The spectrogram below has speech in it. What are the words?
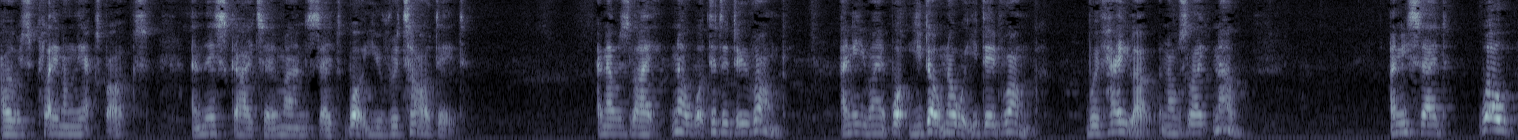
I was playing on the Xbox, and this guy turned around and said, what, you retarded? And I was like, no, what did I do wrong? And he went, what, you don't know what you did wrong? With Halo? And I was like, no. And he said, well,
